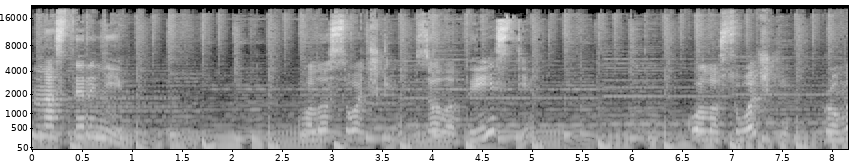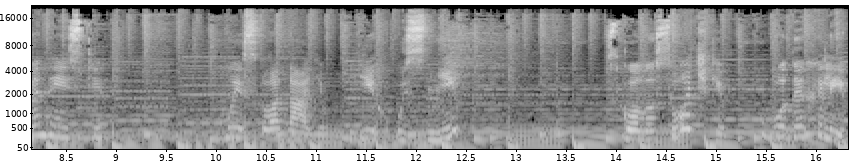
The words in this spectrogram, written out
на стерні. Колосочки золотисті, колосочки променисті. Ми складаємо їх у сніп, з колосочків буде хліб.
